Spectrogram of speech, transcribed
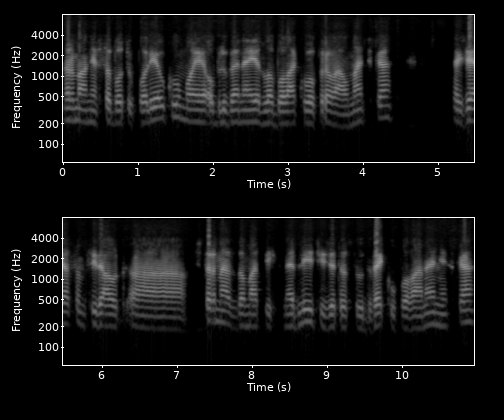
normálne v sobotu polievku, moje obľúbené jedlo bola kôprová omačka, takže ja som si dal a, 14 domácich knedlí, čiže to sú dve kupované dneska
